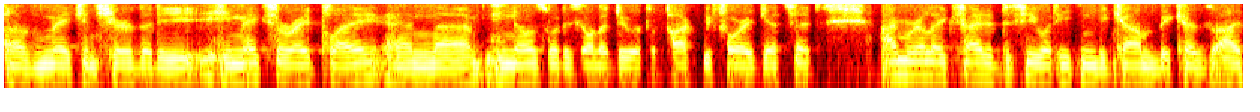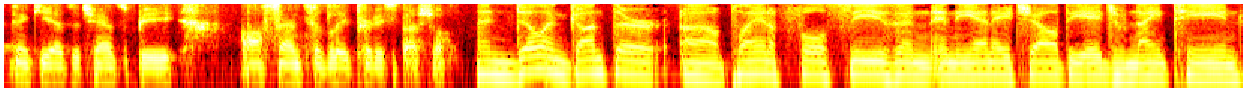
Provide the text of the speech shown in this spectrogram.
of making sure that he, he makes the right play and uh, he knows what he's going to do with the puck before he gets it. I'm really excited to see what he can become because I think he has a chance to be offensively pretty special. And Dylan Guenther uh, playing a full season in the NHL at the age of 19.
